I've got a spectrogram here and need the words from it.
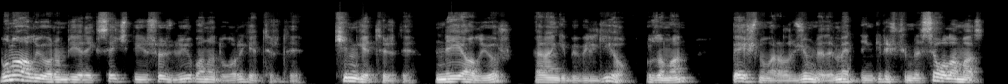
Bunu alıyorum diyerek seçtiği sözlüğü bana doğru getirdi. Kim getirdi? Neyi alıyor? Herhangi bir bilgi yok. O zaman 5 numaralı cümlede metnin giriş cümlesi olamaz.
